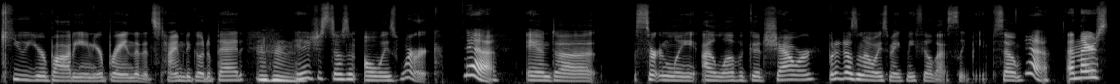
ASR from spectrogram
cue your body and your brain that it's time to go to bed. Mm-hmm. And it just doesn't always work. Yeah. And uh certainly I love a good shower, but it doesn't always make me feel that sleepy. So Yeah. And there's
